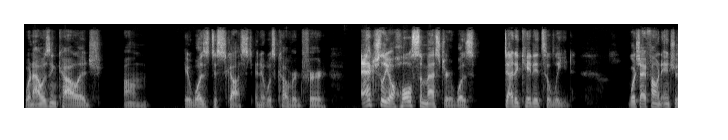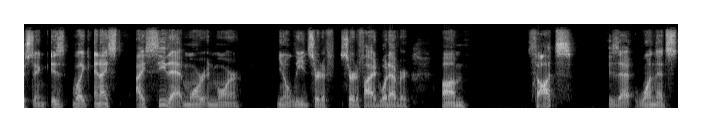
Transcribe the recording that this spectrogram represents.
when I was in college, um, it was discussed and it was covered for actually a whole semester was dedicated to LEED, which I found interesting. Is like, and I, I see that more and more, you know, LEED certif- certified, whatever. Um, thoughts? Is that one that's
